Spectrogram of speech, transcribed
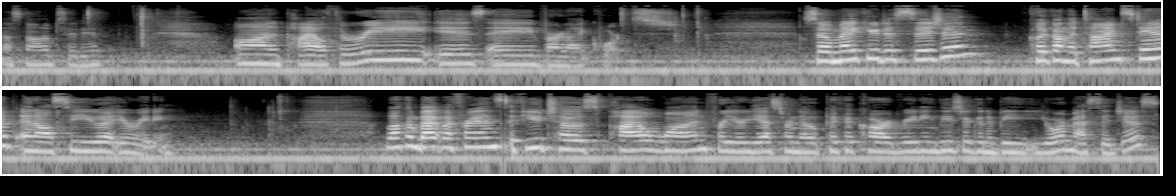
That's not obsidian. On pile three is a verdite quartz. So make your decision, click on the timestamp, and I'll see you at your reading. Welcome back, my friends. If you chose pile one for your yes or no pick a card reading, these are gonna be your messages.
